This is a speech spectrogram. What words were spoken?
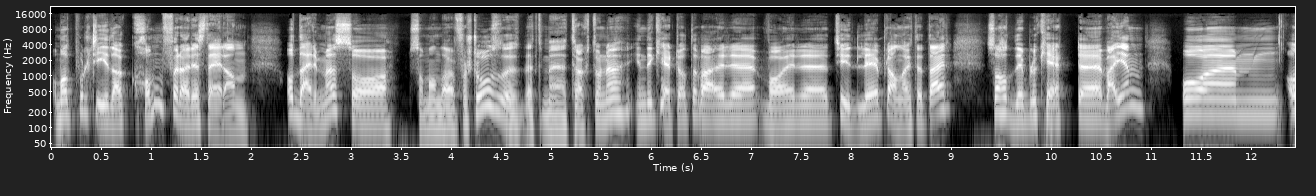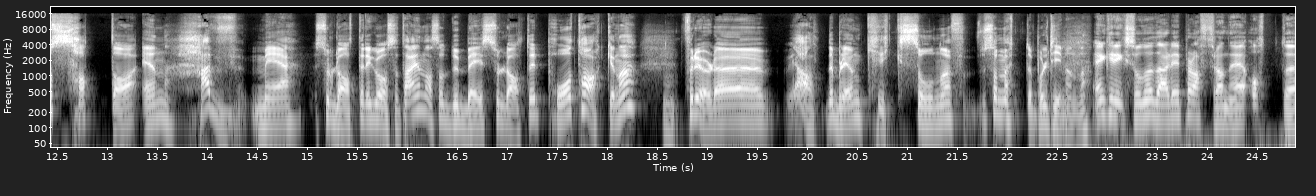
om at politiet da kom for å arrestere han. Og dermed, så, som han da forsto, dette med traktorene indikerte at det var, var eh, tydelig planlagt dette her, så hadde de blokkert eh, veien og, eh, og satt da en haug med soldater i gåsetegn, altså Dubays soldater, på takene for å gjøre det Ja, det ble jo en krigssone som møtte politimennene. En krigssone der de plafra ned åtte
